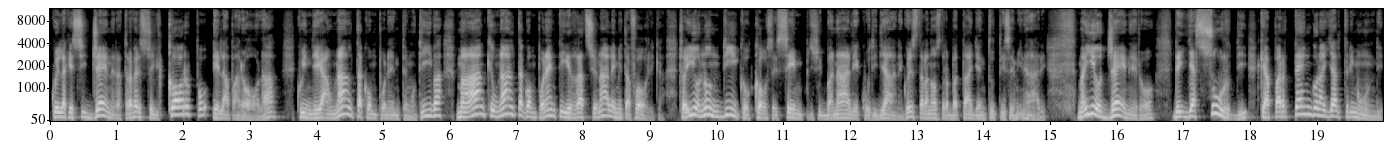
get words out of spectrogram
quella che si genera attraverso il corpo e la parola, quindi ha un'alta componente emotiva, ma anche un'alta componente irrazionale e metaforica. Cioè io non dico cose semplici, banali e quotidiane, questa è la nostra battaglia in tutti i seminari, ma io genero degli assurdi che appartengono agli altri mondi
